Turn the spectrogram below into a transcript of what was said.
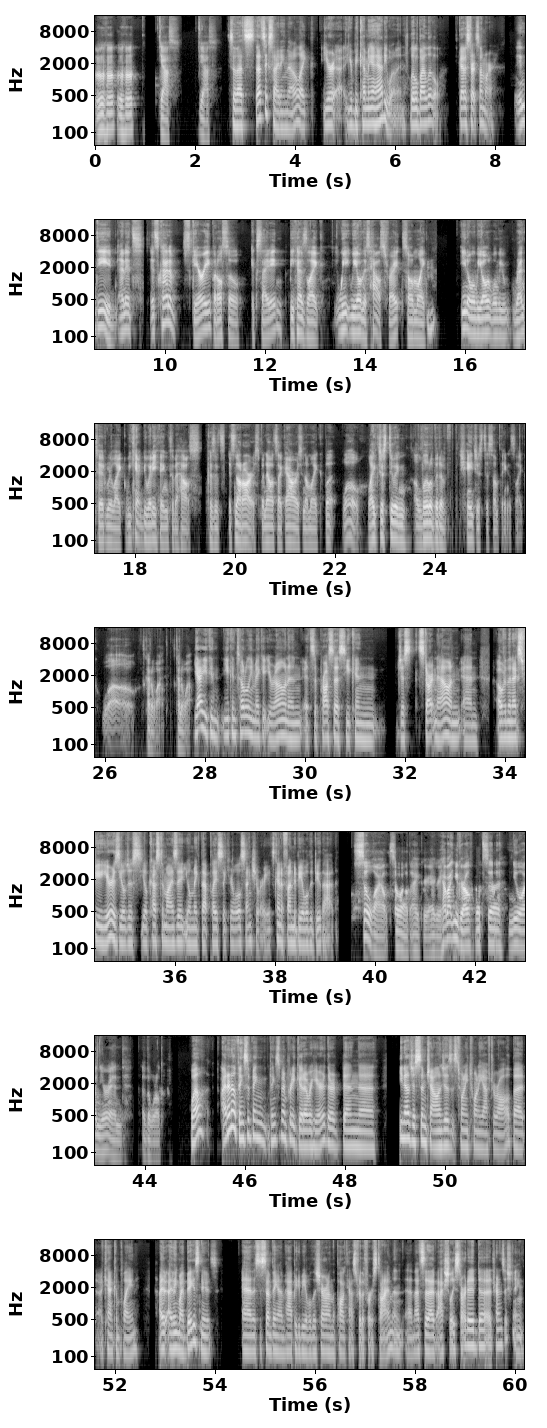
Mm-hmm. Mm-hmm. Yes. Yes. So that's that's exciting though. Like you're uh, you're becoming a handy woman little by little. Got to start somewhere. Indeed. And it's it's kind of scary but also exciting because like we we own this house, right? So I'm like, Mhm. You know, when we own when we rented, we're like we can't do anything to the house because it's it's not ours, but now it's like ours and I'm like, but whoa, like just doing a little bit of changes to something is like, whoa. It's kind of wild. It's kind of wild. Yeah, you can you can totally make it your own, and it's a process you can just start now, and and over the next few years, you'll just you'll customize it. You'll make that place like your little sanctuary. It's kind of fun to be able to do that. So wild, so wild. I agree. I agree. How about you, girl? What's uh new on your end of the world? Well, I don't know. Things have been things have been pretty good over here. There have been, uh, you know, just some challenges. It's 2020 after all, but I can't complain. I, I think my biggest news, and this is something I'm happy to be able to share on the podcast for the first time, and and that's that I've actually started uh, transitioning.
